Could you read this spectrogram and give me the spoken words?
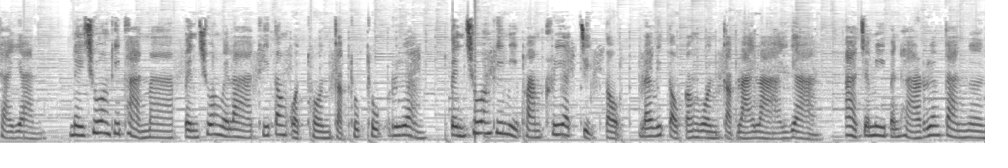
ชายัน ในช่วงที่ผ่านมาเป็นช่วงเวลาที่ต้องอดทนกับทุกๆเรื่อง เป็นช่วงที่มีความเครียดจิตตก และวิตกกังวลกับหลายๆ อย่าง อาจจะมีปัญหาเรื่องการเงิน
